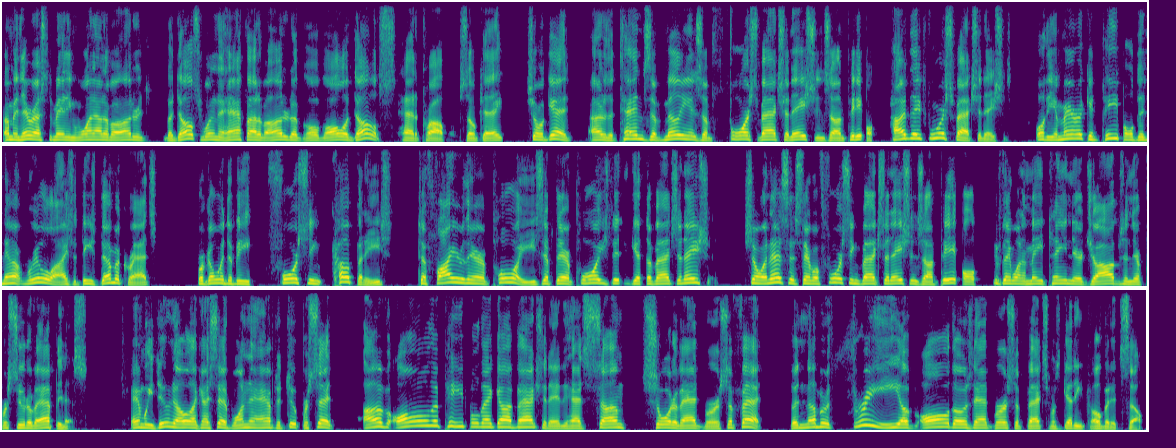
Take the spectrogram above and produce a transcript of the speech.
I mean, they're estimating one out of a hundred adults, one and a half out of a hundred of, of all adults had problems. Okay. So again, out of the tens of millions of forced vaccinations on people, how did they force vaccinations? Well, the American people did not realize that these Democrats were going to be forcing companies to fire their employees if their employees didn't get the vaccination. So, in essence, they were forcing vaccinations on people if they want to maintain their jobs and their pursuit of happiness. And we do know, like I said, one and a half to two percent of all the people that got vaccinated had some sort of adverse effect. The number three of all those adverse effects was getting COVID itself.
